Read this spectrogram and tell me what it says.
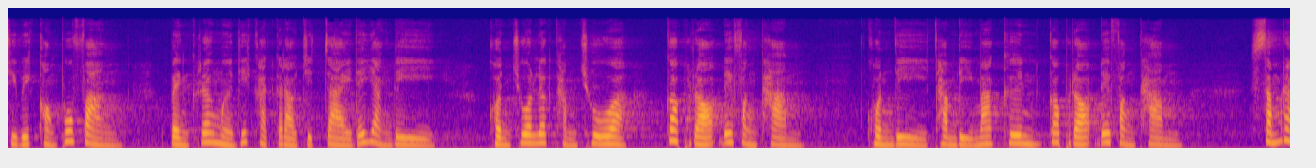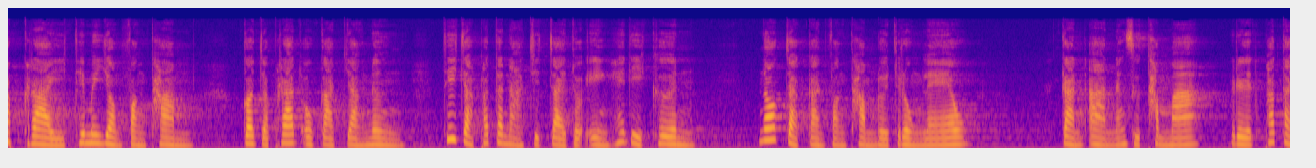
ชีวิตของผู้ฟัง เป็นเครื่องมือที่ขัดเกลาจิตใจได้อย่างดี คนชั่วเลือกทำชั่ว ก็เพราะได้ฟังธรรม คนดีทำดีมากขึ้น ก็เพราะได้ฟังธรรมสำหรับใครที่ไม่ยอมฟังธรรม ก็จะพลาดโอกาสอย่างหนึ่ง ที่จะพัฒนาจิตใจตัวเองให้ดีขึ้น นอกจากการฟังธรรมโดยตรงแล้ว การอ่านหนังสือธรรมะหรือพระไตร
